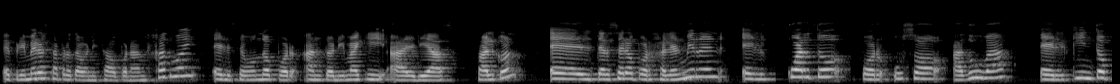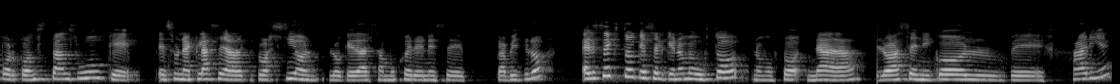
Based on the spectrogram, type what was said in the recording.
El primero está protagonizado por Anne Hathaway, el segundo por Anthony Mackie alias Falcon, el tercero por Helen Mirren, el cuarto por Uso Aduba, el quinto por Constance Wu, que es una clase de actuación lo que da esa mujer en ese capítulo. El sexto, que es el que no me gustó, no me gustó nada, lo hace Nicole Beharie.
